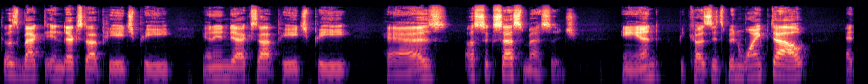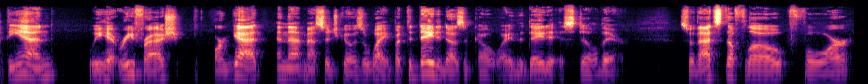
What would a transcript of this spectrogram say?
goes back to index.php and index.php has a success message and because it's been wiped out at the end we hit refresh or get and that message goes away but the data doesn't go away the data is still there so that's the flow for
